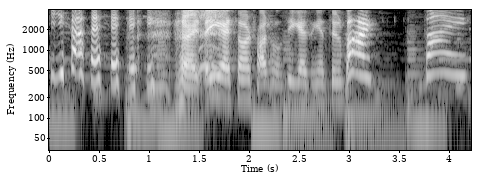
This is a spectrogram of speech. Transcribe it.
Yay! all right, thank you guys so much for watching. We'll see you guys again soon. Bye. Bye.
